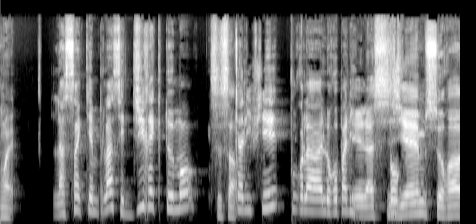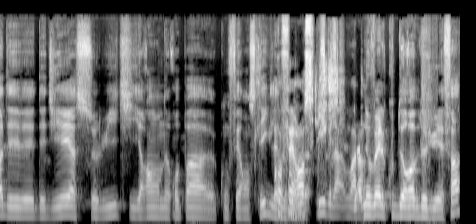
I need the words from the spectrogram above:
ouais la cinquième place est directement qualifiée pour l'Europa League. Et la sixième sera dédiée à celui qui ira en Europa euh, Conference League. La Conference nouvelle, League, là, voilà. La nouvelle Coupe d'Europe de l'UEFA.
